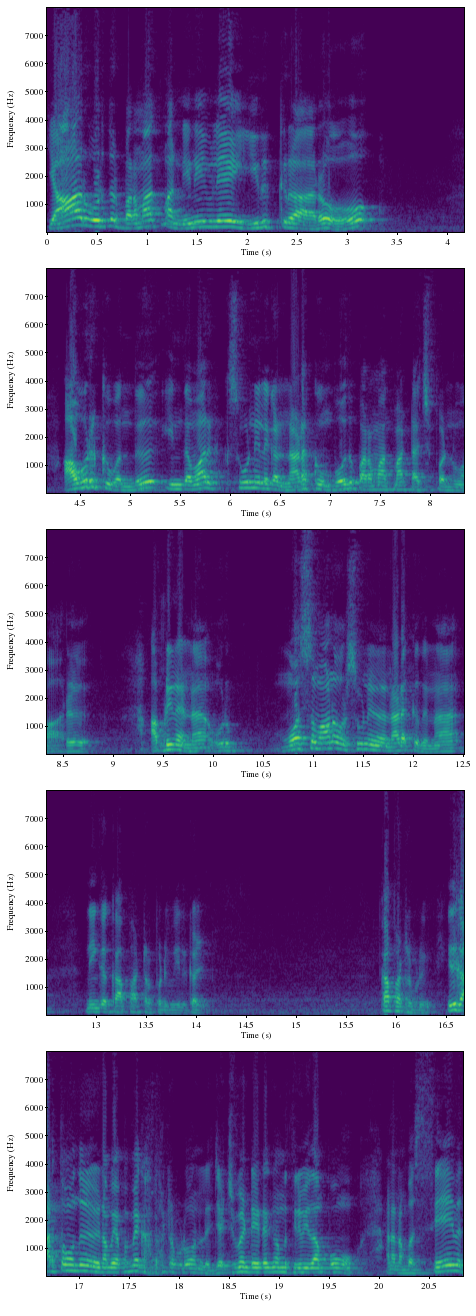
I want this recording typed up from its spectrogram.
யார் ஒருத்தர் பரமாத்மா நினைவிலே இருக்கிறாரோ அவருக்கு வந்து இந்த மாதிரி சூழ்நிலைகள் நடக்கும்போது பரமாத்மா டச் பண்ணுவார். அப்படின்னு என்ன ஒரு மோசமான ஒரு சூழ்நிலை நடக்குதுன்னா நீங்கள் காப்பாற்றப்படுவீர்கள். காப்பாற்றப்படுது. இதுக்கு அர்த்தம் வந்து நம்ம எப்பவுமே காப்பாற்றப்படுவோம் இல்லை. ஜட்ஜ்மெண்ட் டேட்டுக்கு நம்ம திரும்பி தான் போவோம். ஆனால் நம்ம சேவை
